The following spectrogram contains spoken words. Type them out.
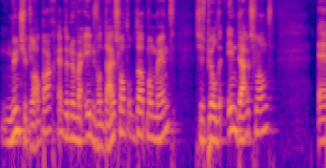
München-Gladbach. hè, De nummer 1 van Duitsland op dat moment. Ze speelden in Duitsland. Eh,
